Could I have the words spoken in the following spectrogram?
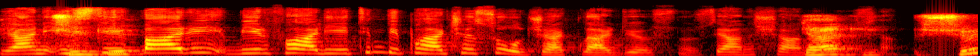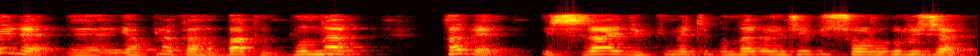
Yani Çünkü- istihbari bir faaliyetin bir parçası olacaklar diyorsunuz. Yanlış Yani anlamıyorsam. şöyle e, Yaprak Hanım bakın bunlar tabii İsrail hükümeti bunları önce bir sorgulayacak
